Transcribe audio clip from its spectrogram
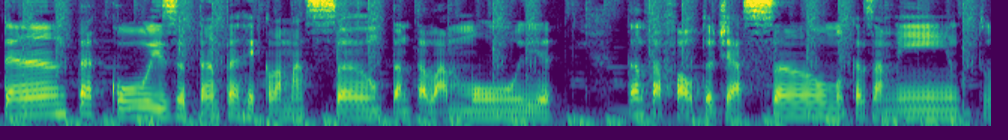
Tanta coisa, tanta reclamação, tanta lamúria, tanta falta de ação no casamento.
